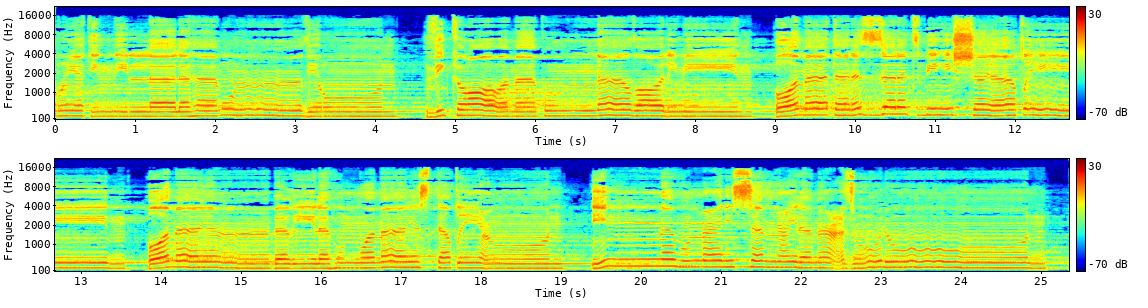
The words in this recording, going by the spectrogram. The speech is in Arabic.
قرية إلا لها منذرون. ذكرى وما كنا ظالمين. وما تنزلت به الشياطين. وما ينبغي لهم وما يستطيعون. إنهم عن السمع لمعزولون.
